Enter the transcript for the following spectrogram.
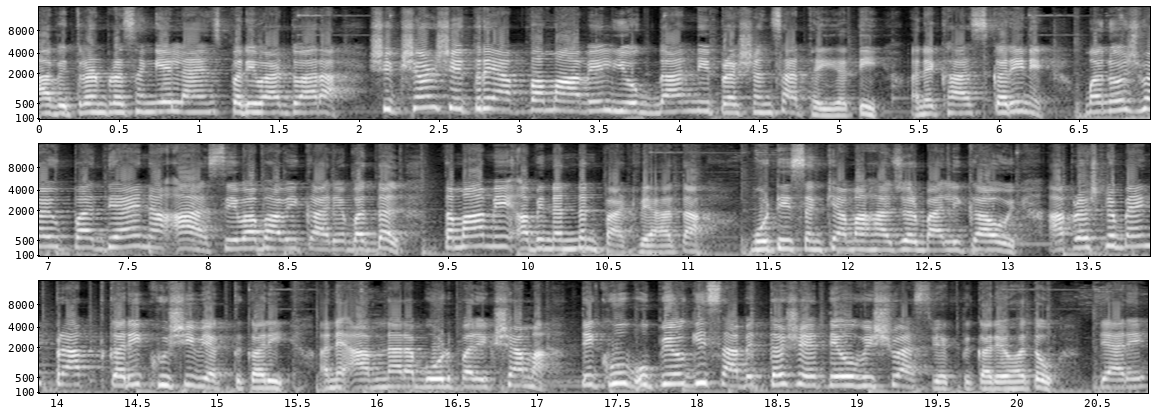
આ વિતરણ પ્રસંગે લાયન્સ પરિવાર દ્વારા શિક્ષણ ક્ષેત્રે આપવામાં આવેલ યોગદાનની પ્રશંસા થઈ હતી અને ખાસ કરીને મનોજભાઈ ઉપાધ્યાયના આ સેવાભાવી કાર્ય બદલ તમામે અભિનંદન પાઠવ્યા હતા. મોટી સંખ્યામાં હાજર બાલિકાઓએ આ પ્રશ્ન બેંક પ્રાપ્ત કરી ખુશી વ્યક્ત કરી અને આવનારા બોર્ડ પરીક્ષામાં તે ખૂબ ઉપયોગી સાબિત થશે તેવો વિશ્વાસ વ્યક્ત કર્યો હતો. ત્યારે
